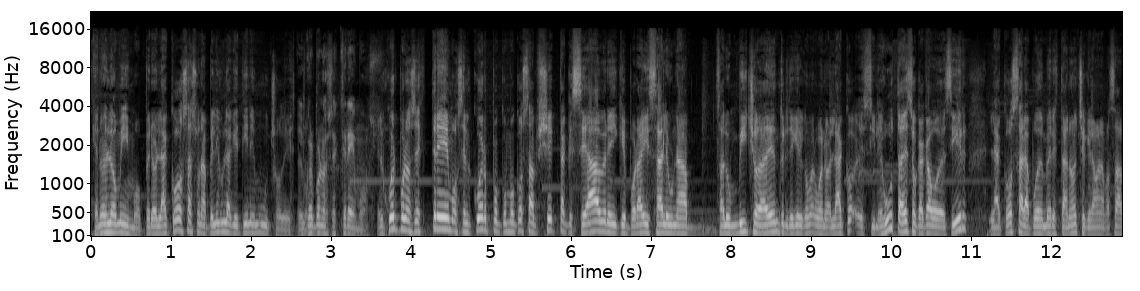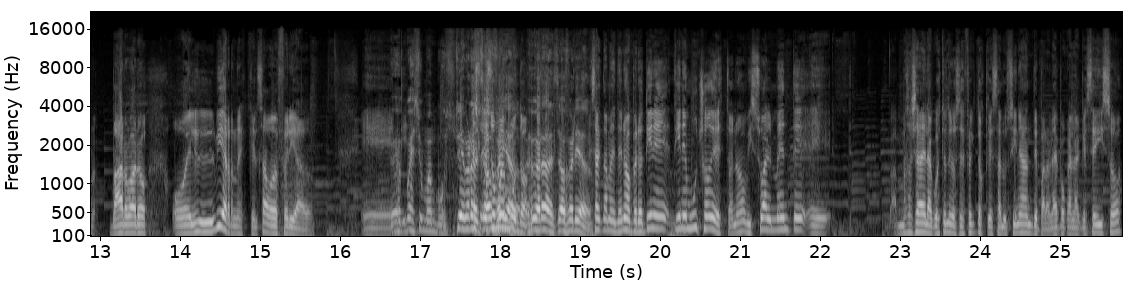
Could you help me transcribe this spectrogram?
que no es lo mismo, pero La Cosa es una película que tiene mucho de esto. El cuerpo en los extremos. El cuerpo en los extremos, el cuerpo como cosa abyecta que se abre y que por ahí sale una sale un bicho de adentro y te quiere comer. Bueno, la eh, si les gusta eso que acabo de decir, la cosa la pueden ver esta noche que la van a pasar bárbaro o el viernes, que el sábado es feriado. Eh, es un buen punto. Sí, es verdad, Es- es un buen feriado. punto. Es verdad, sábado feriado. Exactamente, no, pero tiene, tiene mucho de esto, ¿no? Visualmente, eh, más allá de la cuestión de los efectos, que es alucinante para la época en la que se hizo,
